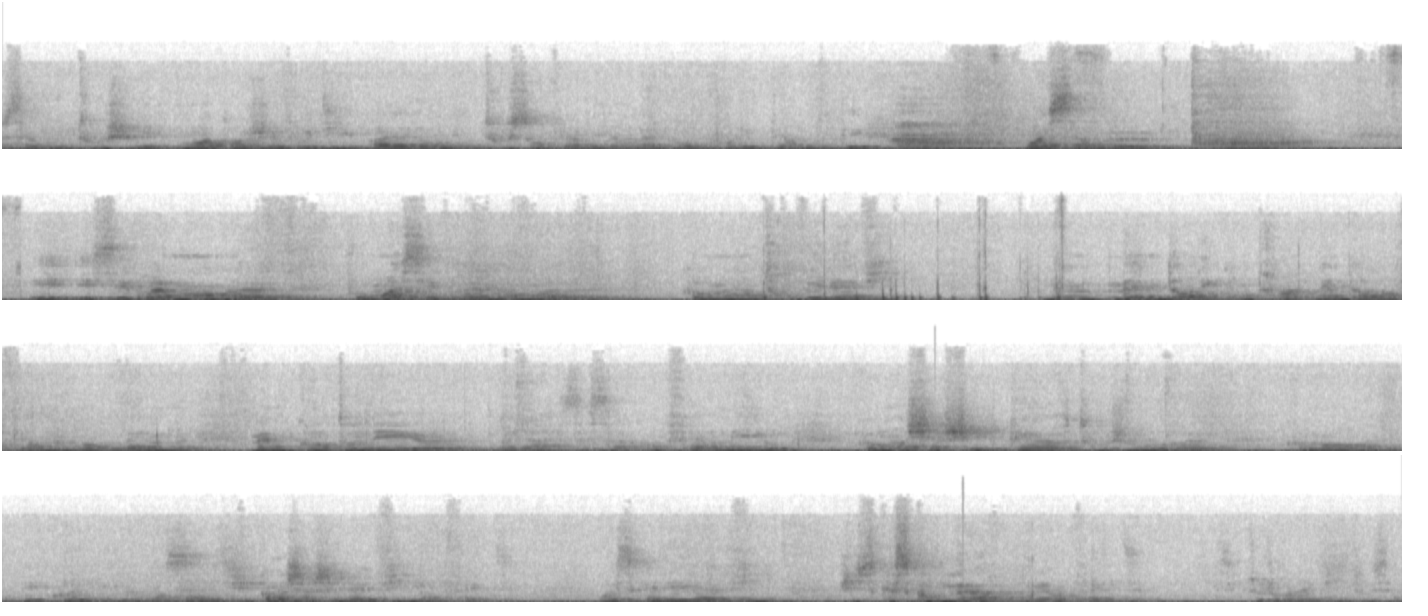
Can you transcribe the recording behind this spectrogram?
ça vous touche, mais moi, quand je vous dis, oh on est tous enfermés dans la grotte pour l'éternité, moi, ça me. Et, c'est vraiment, euh, pour moi, c'est vraiment euh, comment trouver la vie. Même, dans les contraintes, même dans l'enfermement, même, quand on est euh, enfermé, comment chercher le cœur toujours, comment décoller, comment s'amuser, comment chercher la vie en fait. Où est-ce qu'elle est la vie Jusqu'à ce qu'on meure, mais en fait, la vie tout ça.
